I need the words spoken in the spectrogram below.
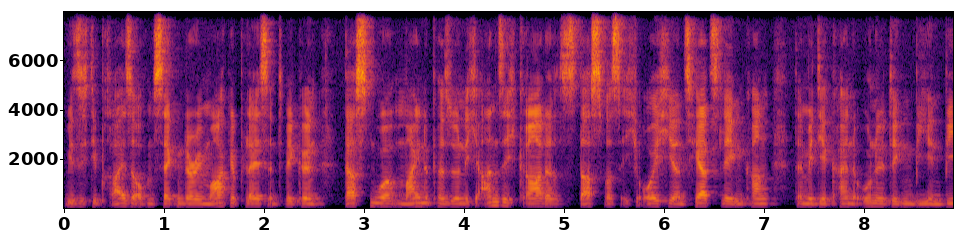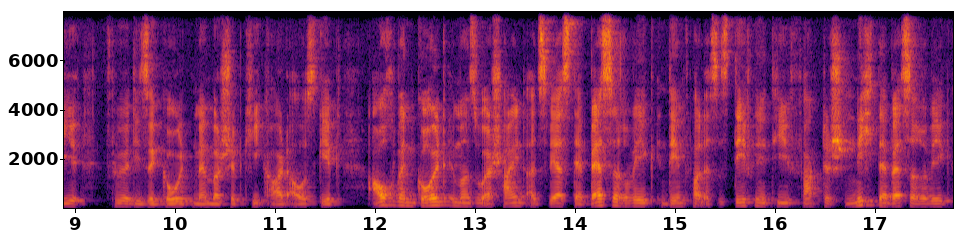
wie sich die Preise auf dem Secondary Marketplace entwickeln. Das nur meine persönliche Ansicht gerade. Das ist das, was ich euch hier ans Herz legen kann, damit ihr keine unnötigen BNB für diese Gold Membership Keycard ausgebt. Auch wenn Gold immer so erscheint, als wäre es der bessere Weg, in dem Fall ist es definitiv faktisch nicht der bessere Weg,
